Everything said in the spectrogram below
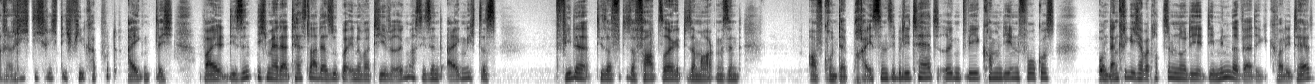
richtig, richtig viel kaputt eigentlich, weil die sind nicht mehr der Tesla, der super innovative irgendwas, die sind eigentlich das, viele dieser, dieser Fahrzeuge, dieser Marken sind aufgrund der Preissensibilität irgendwie kommen die in den Fokus. Und dann kriege ich aber trotzdem nur die, die minderwertige Qualität,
